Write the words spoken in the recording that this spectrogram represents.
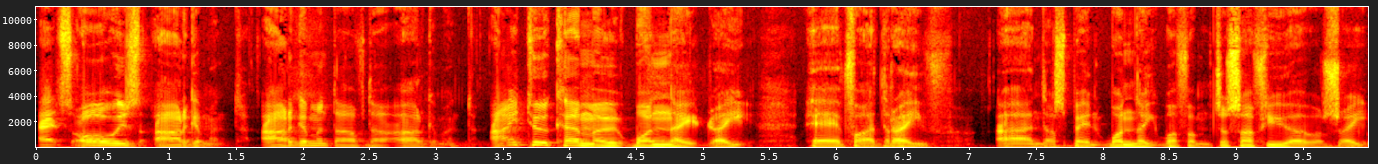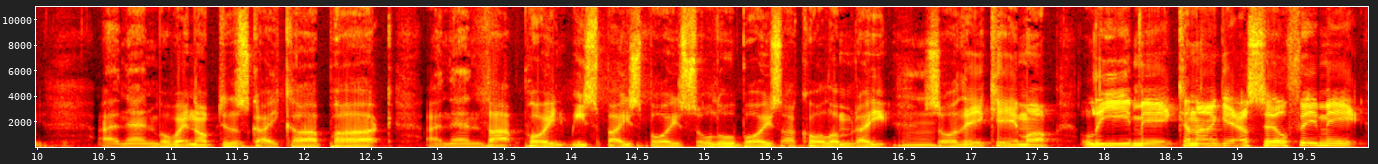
It's always argument, argument after argument. I took him out one night, right, uh, for a drive, and I spent one night with him, just a few hours, right. And then we went up to the Sky Car Park, and then that point, we Spice Boys, Solo Boys, I call them, right. So they came up, Lee, mate, can I get a selfie, mate?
